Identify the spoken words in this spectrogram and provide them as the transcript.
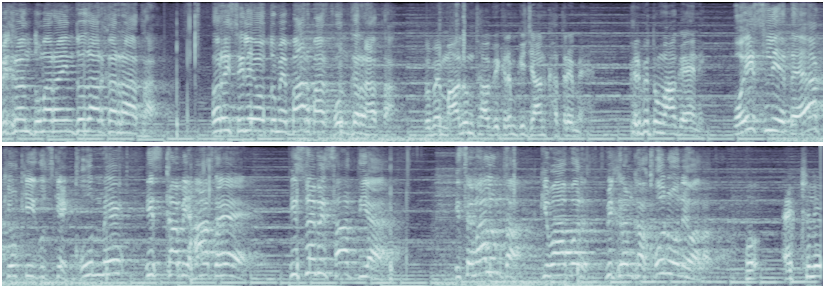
विक्रम तुम्हारा इंतज़ार कर रहा था और इसीलिए वो तुम्हें बार बार फ़ोन कर रहा था। तुम्हें मालूम था विक्रम की जान खतरे में है फिर भी तुम वहाँ गए नहीं। वो इसलिए गया क्योंकि उसके खून में इसका भी हाथ है। इसने भी साथ दिया है। इसे मालूम था कि वहाँ पर विक्रम का खून होने वाला था। वो एक्चुअली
